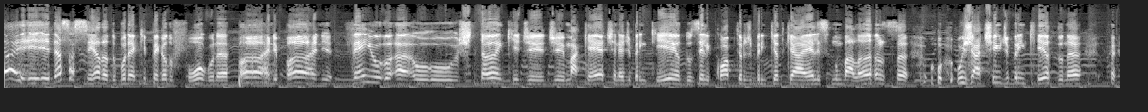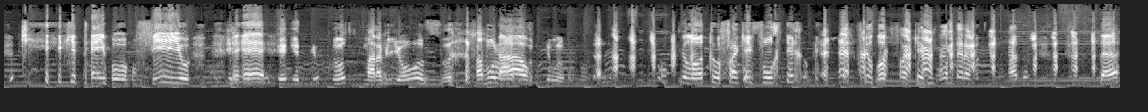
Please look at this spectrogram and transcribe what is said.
Não, É, e, e nessa cena do bonequinho pegando fogo, né? Burn, burn. Vem o, a- o- os tanques de, de maquete, né? De brinquedos, helicóptero de brinquedo que a hélice não balança, o, o jatinho de brinquedo, né? Que, que tem o fio. É, E, e tem um maravilhoso, fabuloso. Ah, o- piloto. Frankenfurter. Piloto Frankenfurter é muito foda. Né?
